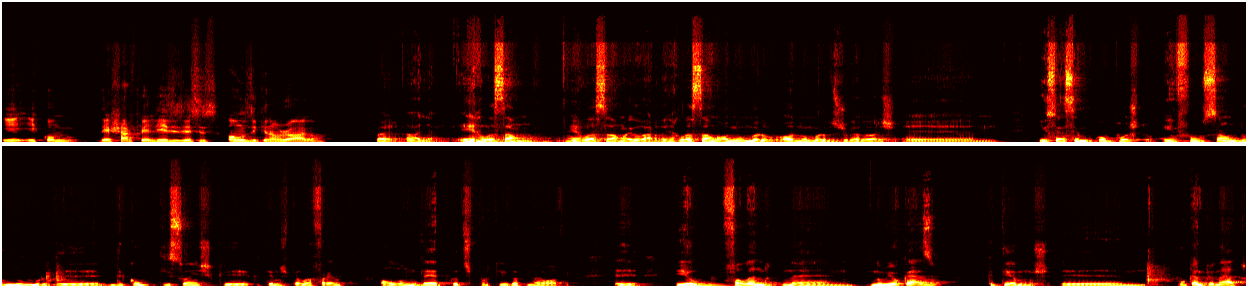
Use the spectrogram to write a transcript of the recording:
e, e como deixar felizes esses 11 que não jogam? Olha, em relação, em relação, Eduardo, em relação ao número, ao número de jogadores, eh, isso é sempre composto em função do número de, de competições que, que, temos pela frente ao longo da época desportiva, como é óbvio. Eh, eu, falando na, no meu caso, que temos eh, o campeonato,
